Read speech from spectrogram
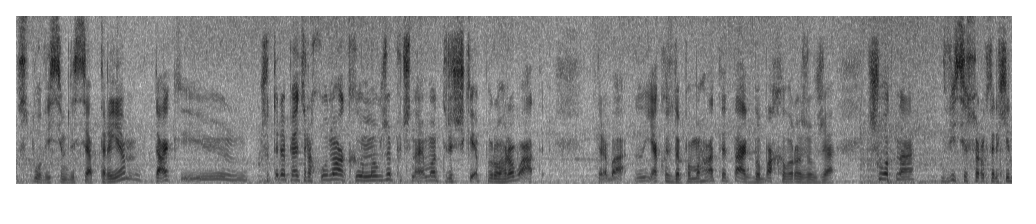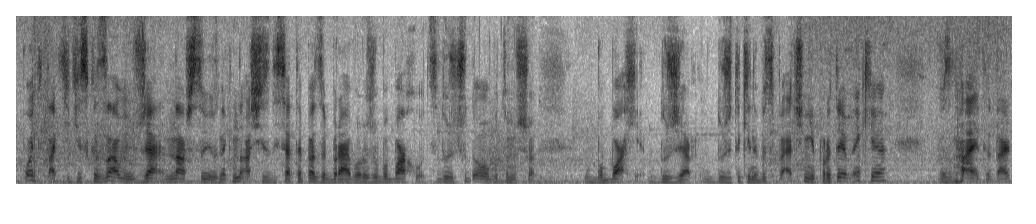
183. Так, і 4-5 рахунок ми вже починаємо трішки програвати. Треба якось допомагати. Так, бабаха ворожа вже шотна, 243 хітпойнти, так тільки сказав, і вже наш союзник на 60 ТП забирає ворожу бабаху. Це дуже чудово, бо тому що бабахи дуже, дуже такі небезпечні противники. Ви знаєте, так,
